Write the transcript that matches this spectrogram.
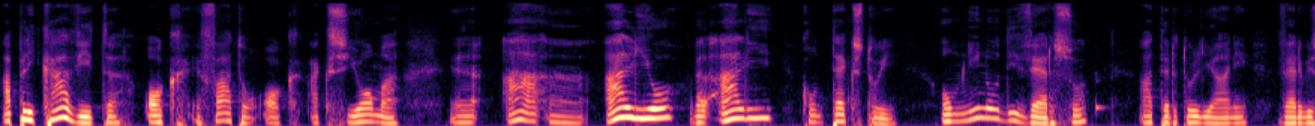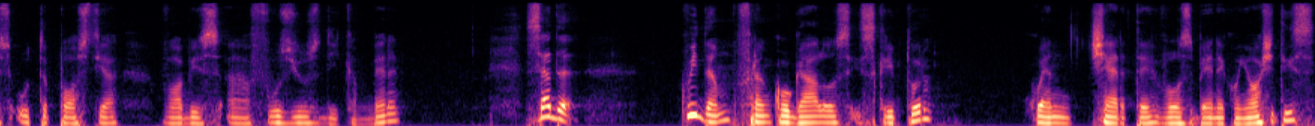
applicavit hoc effatum hoc axioma eh, a uh, alio vel ali contextui omnino diverso a Tertulliani verbis ut postia vobis uh, fusius dicam, bene? Sed quidam Franco Gallos scriptor, quem certe vos bene conoscitis,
